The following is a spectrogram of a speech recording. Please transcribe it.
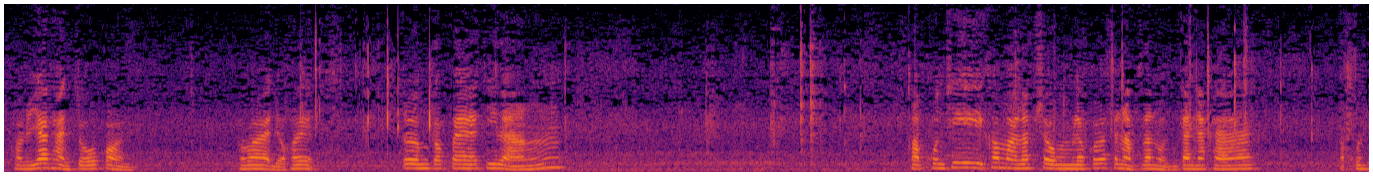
ข ออนุญาตทานโจ๊กก่อน เพราะว่าเดี๋ยวค่อยเติมกาแฟทีหลัง ขอบคุณที่เข้ามารับชมแล้วก็สนับสนุนกันนะคะ ขอบคุณเ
